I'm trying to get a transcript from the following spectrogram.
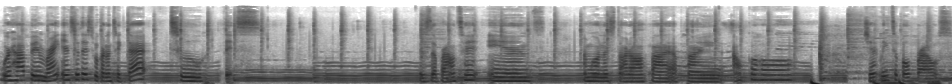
we're hopping right into this. We're going to take that to this. This is a brow tint and I'm going to start off by applying alcohol gently to both brows.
